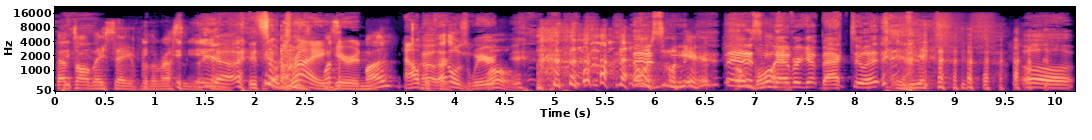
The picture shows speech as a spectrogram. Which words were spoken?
that's all they say for the rest of the thing. Yeah. It's so dry What's here it, in blood? Albuquerque. Oh, that was weird. Whoa. that was weird. They oh just boy. never get back to it. Yeah. oh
